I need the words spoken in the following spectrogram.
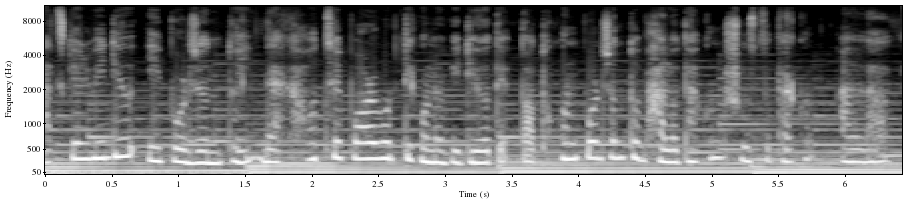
আজকের ভিডিও এই পর্যন্তই। দেখা হচ্ছে পরবর্তী কোনো ভিডিওতে। ততক্ষণ পর্যন্ত ভালো থাকুন, সুস্থ থাকুন। আল্লাহ হাফেজ।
